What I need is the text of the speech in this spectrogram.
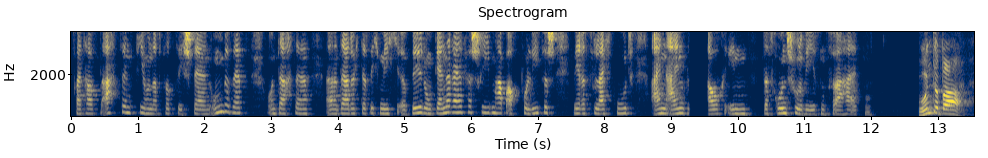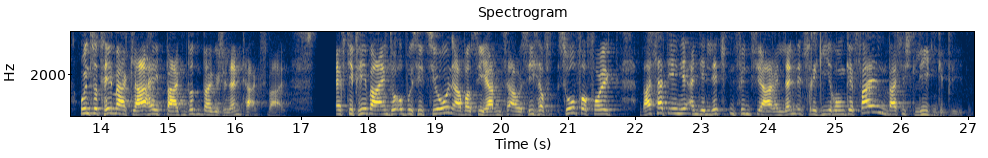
2018 440 Stellen umbesetzt und dachte, äh, dadurch, dass ich mich äh, Bildung generell verschrieben habe, auch politisch, wäre es vielleicht gut, einen Einblick auch in das Grundschulwesen zu erhalten. Wunderbar. Unser Thema Klarheit baden-württembergische Landtagswahl. FDP war in der Opposition, aber Sie haben es auch sicher so verfolgt. Was hat Ihnen an den letzten fünf Jahren Landesregierung gefallen? Was ist liegen geblieben?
